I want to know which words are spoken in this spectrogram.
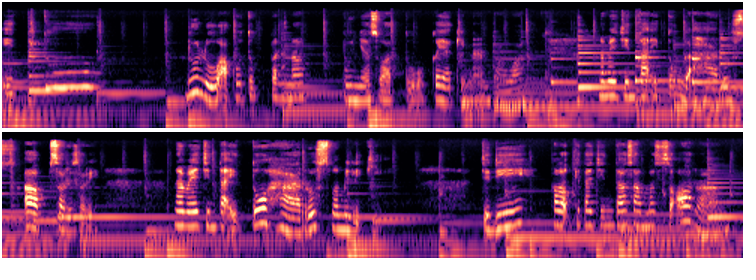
itu dulu aku tuh pernah punya suatu keyakinan bahwa namanya cinta itu nggak harus up oh, sorry sorry. Namanya cinta itu harus memiliki. Jadi kalau kita cinta sama seseorang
